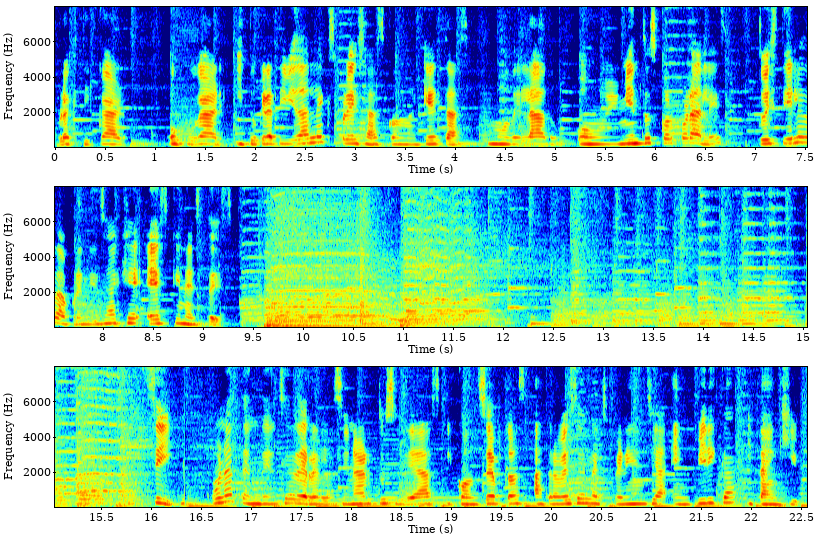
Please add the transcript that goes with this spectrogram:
practicar o jugar y tu creatividad la expresas con maquetas, modelado o movimientos corporales, tu estilo de aprendizaje es kinestésico. Sí, una tendencia de relacionar tus ideas y conceptos a través de la experiencia empírica y tangible.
